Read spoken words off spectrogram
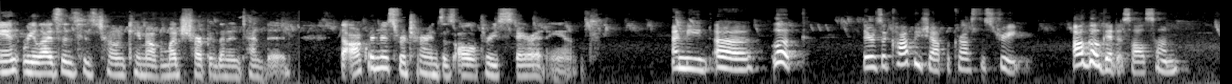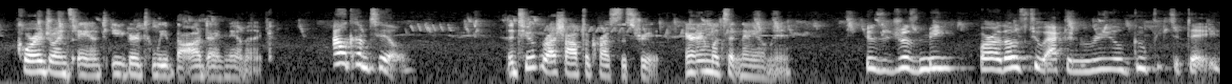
Ant realizes his tone came out much sharper than intended. The awkwardness returns as all three stare at Ant. I mean, uh, look, there's a coffee shop across the street. I'll go get us all some. Cora joins Ant, eager to leave the odd dynamic. I'll come too. The two rush off across the street. Aaron looks at Naomi. Is it just me, or are those two acting real goofy today?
